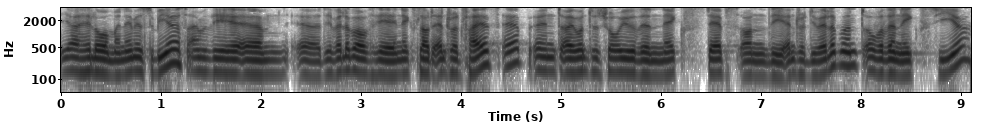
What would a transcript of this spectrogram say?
Yeah, hello, my name is Tobias. I'm the um, uh, developer of the Nextcloud Android Files app, and I want to show you the next steps on the Android development over the next year.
